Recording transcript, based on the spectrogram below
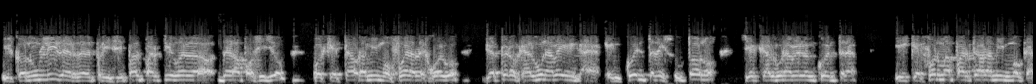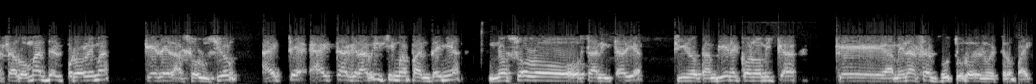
y con un líder del principal partido de la, de la, oposición, pues que está ahora mismo fuera de juego. Yo espero que alguna vez encuentre su tono, si es que alguna vez lo encuentra, y que forma parte ahora mismo casado más del problema que de la solución a, este, a esta gravísima pandemia, no solo sanitaria, sino también económica que amenaza el futuro de nuestro país.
